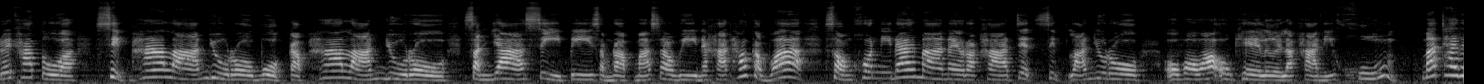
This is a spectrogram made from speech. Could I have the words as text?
ด้วยค่าตัว 15 ล้านยูโร บวกกับ 5 ล้านยูโร สัญญา 4 ปีสำหรับมัสราวีนะคะ เท่ากับว่า 2 คนนี้ได้มาในราคา 70 ล้านยูโร โอพอว่าโอเคเลยราคานี้คุ้มมัตไทเด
